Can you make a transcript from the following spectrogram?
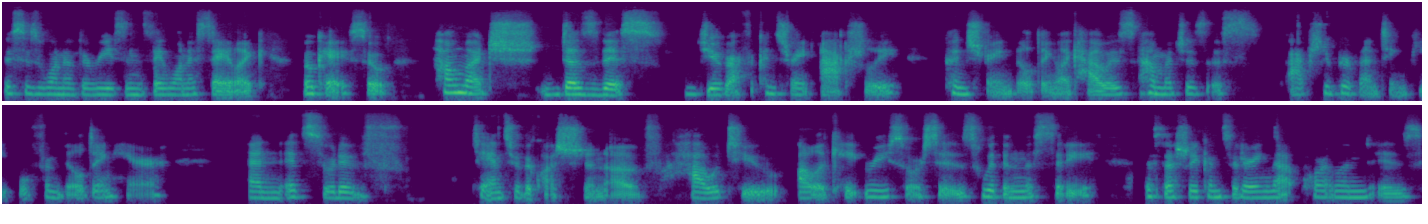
this is one of the reasons they want to say like, okay, so how much does this geographic constraint actually constrain building? Like how is how much is this actually preventing people from building here? And it's sort of to answer the question of how to allocate resources within the city, especially considering that Portland is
